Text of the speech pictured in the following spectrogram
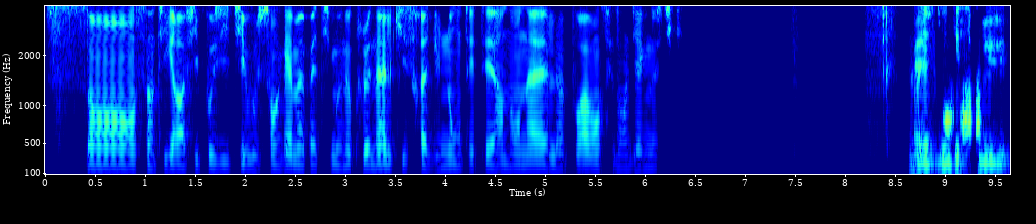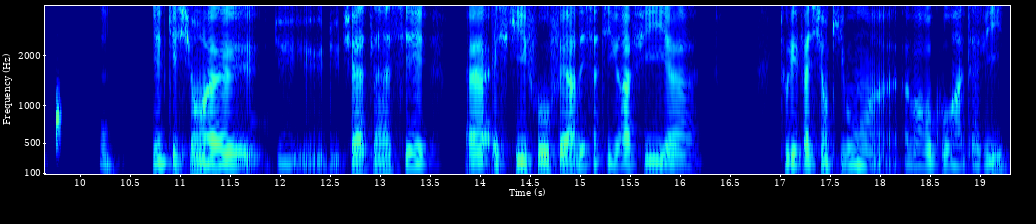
sans scintigraphie positive ou sans gamma-pathie monoclonale qui serait du non-TTR, non-AL pour avancer dans le diagnostic. Il y a une question, du, euh, chat là, c'est euh, est-ce qu'il faut faire des scintigraphies à tous les patients qui vont euh, avoir recours à un TAVI?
